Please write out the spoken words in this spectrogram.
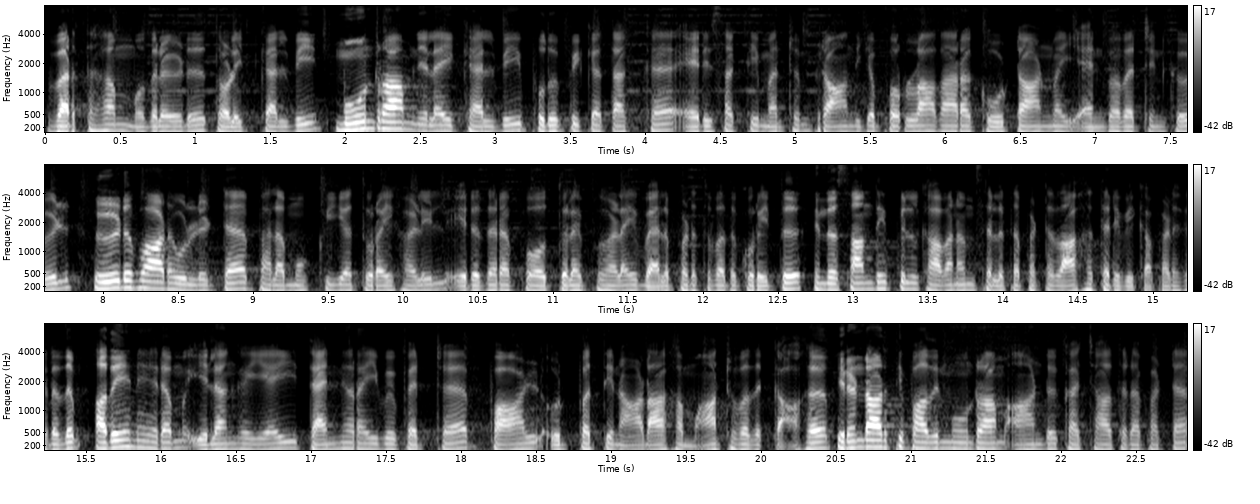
வர்த்தகம் முதலீடு தொழிற்கல்வி மூன்றாம் நிலை கல்வி புதுப்பிக்கத்தக்க எரிசக்தி மற்றும் பிராந்திய பொருளாதார கூட்டாண்மை என்பவற்றின் கீழ் ஈடுபாடு உள்ளிட்ட பல முக்கிய துறைகளில் இருதரப்பு ஒத்துழைப்புகளை வலுப்படுத்துவது குறித்து இந்த சந்திப்பில் கவனம் செலுத்தப்பட்டதாக தெரிவிக்கப்படுகிறது. அதே நேரம் இலங்கையை தன்னிறைவு பெற்ற பால் உற்பத்தி நாடாக மாற்ற மாற்றுவதற்காக இரண்டாயிரத்தி பதிமூன்றாம் ஆண்டு கச்சாத்திடப்பட்ட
